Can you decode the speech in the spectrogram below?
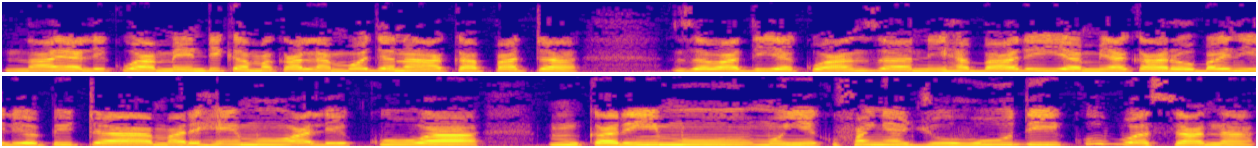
naye alikuwa ameandika makala moja na akapata zawadi ya kwanza. Ni habari ya miaka arobaini iliyopita marehemu alikuwa mkarimu mwenye kufanya juhudi kubwa sana.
